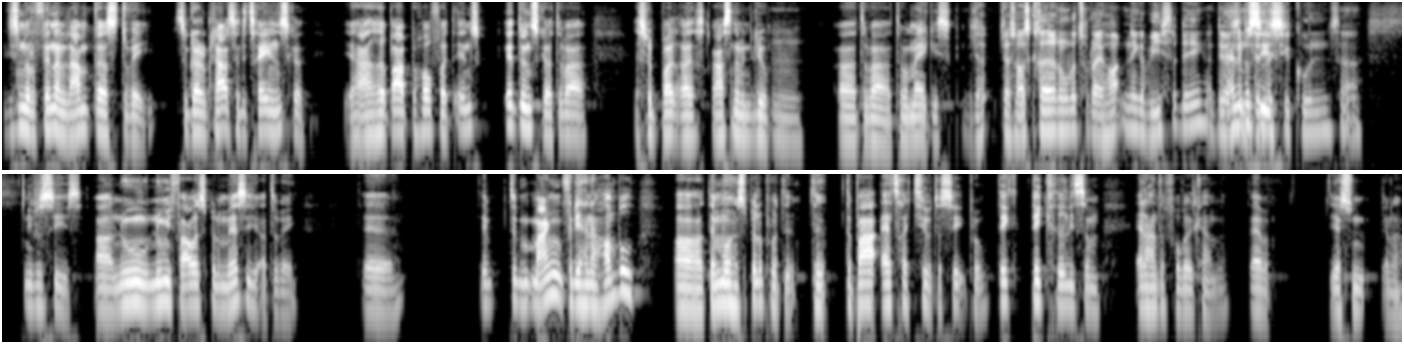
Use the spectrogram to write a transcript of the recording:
ligesom når du finder en lampe, så, du ved, så gør du klar til de tre ønsker. Jeg havde bare behov for et, ønske, et ønske, og det var at spille bold res- resten af mit liv. Mm. Og det var, det var magisk. Det, det har så også krævet, at nogen, der tog dig i hånden, ikke? Og viste dig det, ikke? Og det er Ja, sådan, det, man præcis. skal kunne, så... Lige præcis. Og nu, nu er min far spiller Messi, og du ved, det, det, det er mange, fordi han er humble, og den måde, han spiller på, det, det, det er bare attraktivt at se på. Det det er ikke kedeligt som alle andre fodboldkampe. Det er, jeg synes, eller,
